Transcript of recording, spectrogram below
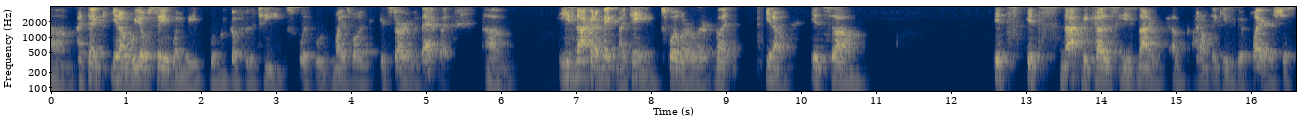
um, I think you know we'll see when we when we go through the teams. We, we might as well get started with that. But um, he's not going to make my team. Spoiler alert! But you know it's um, it's it's not because he's not a, a. I don't think he's a good player. It's just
